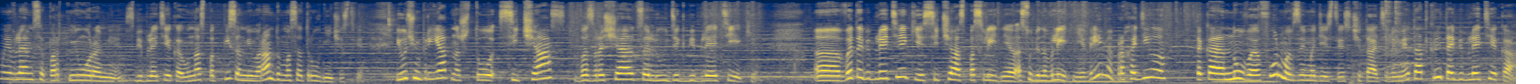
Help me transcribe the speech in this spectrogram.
Мы являемся партнерами с библиотекой. У нас подписан меморандум о сотрудничестве. И очень приятно, что сейчас возвращаются люди к библиотеке. Э, В этой библиотеке сейчас последнее, особенно в летнее время, проходила такая новая форма взаимодействия с читателями. Это открытая библиотека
